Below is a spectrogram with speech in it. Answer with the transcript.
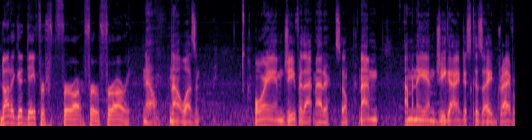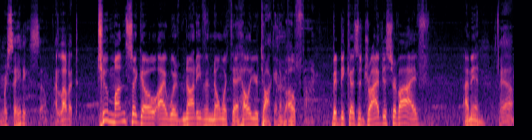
Not a good day for for, for Ferrari. No, no, it wasn't. Or AMG for that matter. So and I'm I'm an AMG guy just because I drive a Mercedes. So I love it. Two months ago, I would not even know what the hell you're talking mm, about. Fine. But because of Drive to Survive, I'm in. Yeah.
